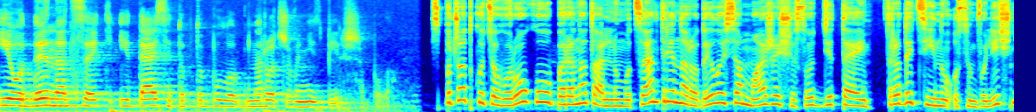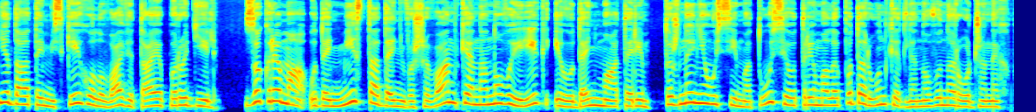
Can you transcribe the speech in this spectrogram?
і 11, і 10, тобто було народжуваність більша була. З початку цього року у перинатальному центрі народилося майже 600 дітей. Традиційно у символічні дати міський голова вітає породіль. Зокрема, у День міста, День вишиванки, на Новий рік і у День матері. Тож нині усі матусі отримали подарунки для новонароджених.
